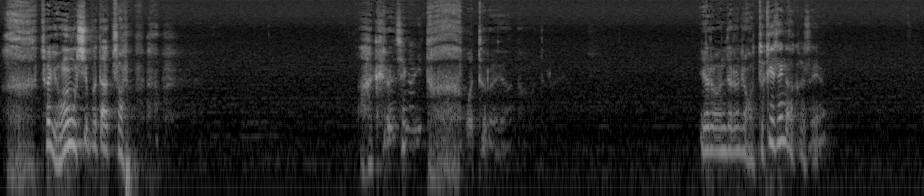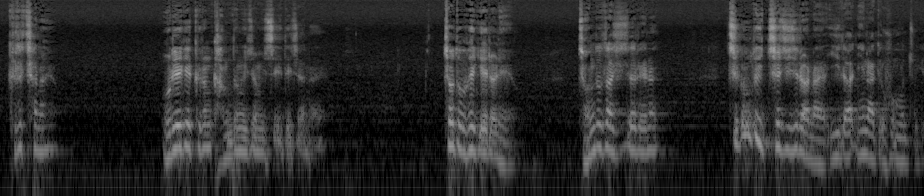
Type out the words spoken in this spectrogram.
하, 저 영웅 씨보다 좀, 아, 그런 생각이 너무 들어요. 너무 들어요. 여러분들은 어떻게 생각하세요? 그렇잖아요. 우리에게 그런 감동이 좀 있어야 되잖아요. 저도 회개를 해요. 전도사 시절에는 지금도 잊혀지질 않아요. 이나, 이나대 후문 쪽에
